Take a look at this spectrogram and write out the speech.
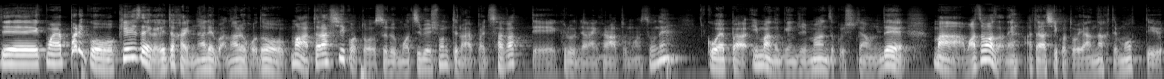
で、まあ、やっぱりこう経済が豊かになればなるほど、まあ、新しいことをするモチベーションっていうのはやっぱり下がってくるんじゃないかなと思うんですよね。こうやっぱ今の現状に満足しちゃうんで、まあ、わざわざね新しいことをやんなくてもっていう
